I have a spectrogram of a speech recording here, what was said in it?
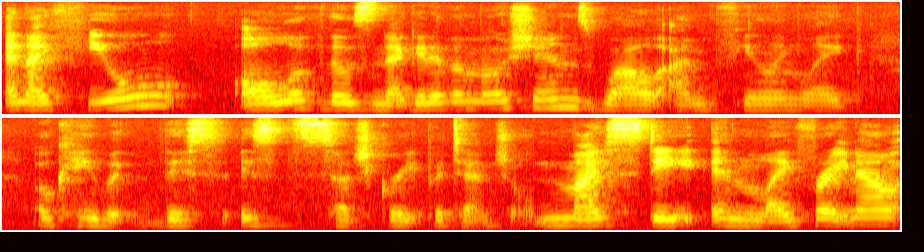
And I feel all of those negative emotions while I'm feeling like okay, but this is such great potential. My state in life right now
